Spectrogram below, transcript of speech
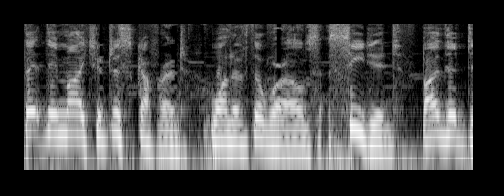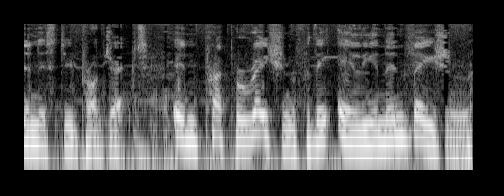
that they might have discovered one of the worlds seeded by the Dynasty Project in preparation for the alien invasion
